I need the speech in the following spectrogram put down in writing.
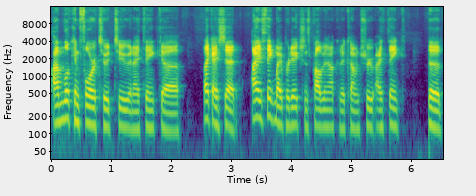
I'm looking forward to it too, and I think, uh, like I said, I think my prediction's probably not going to come true. I think the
